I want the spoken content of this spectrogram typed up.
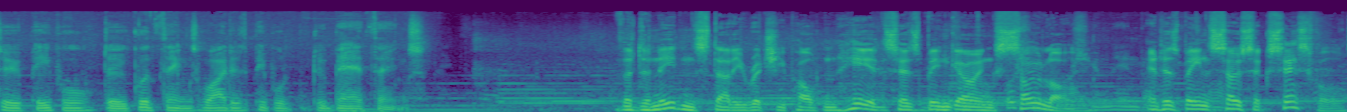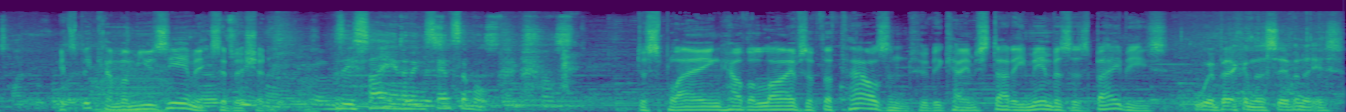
do people do good things? Why do people do bad things? The Dunedin study Richie Poulton heads has been going so long and has been so successful, it's become a museum exhibition. Is he saying anything sensible? Displaying how the lives of the thousand who became study members as babies. We're back in the 70s.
